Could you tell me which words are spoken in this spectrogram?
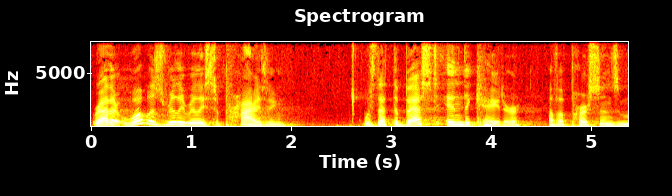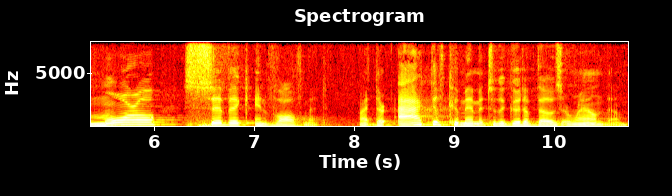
Rather, what was really, really surprising was that the best indicator of a person's moral civic involvement, right, their active commitment to the good of those around them,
